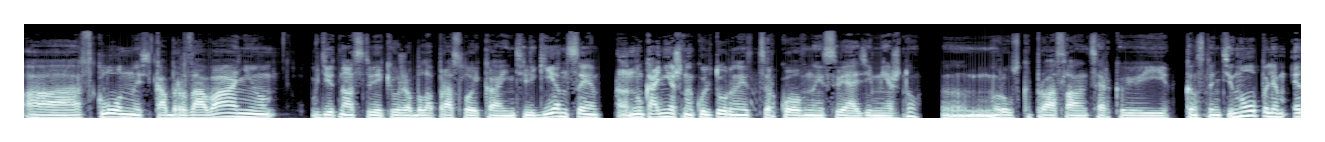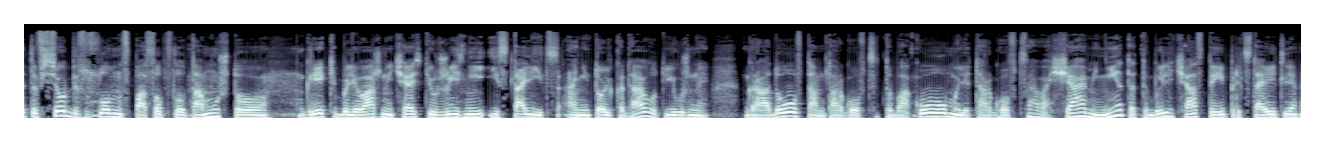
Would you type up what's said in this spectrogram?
а, склонность к образованию, в XIX веке уже была прослойка интеллигенции. Ну, конечно, культурные церковные связи между э, Русской Православной Церковью и Константинополем. Это все, безусловно, способствовало тому, что греки были важной частью жизни и столиц, а не только, да, вот южных городов, там торговцы табаком или торговцы овощами. Нет, это были часто и представители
